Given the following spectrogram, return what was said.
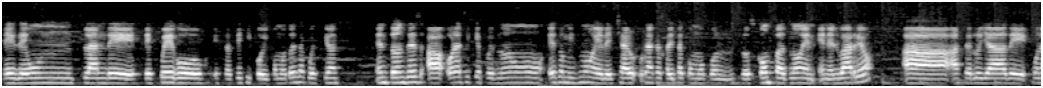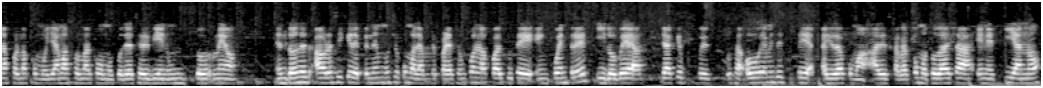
desde un plan de, de juego estratégico y como toda esa cuestión. Entonces, ahora sí que pues no es lo mismo el echar una cascarita como con los compas, ¿no? En, en el barrio, a hacerlo ya de una forma como ya más formal como podría ser bien un torneo. Entonces ahora sí que depende mucho como la preparación con la cual tú te encuentres y lo veas, ya que pues, o sea, obviamente sí te ayuda como a, descargar como toda esa energía, ¿no?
